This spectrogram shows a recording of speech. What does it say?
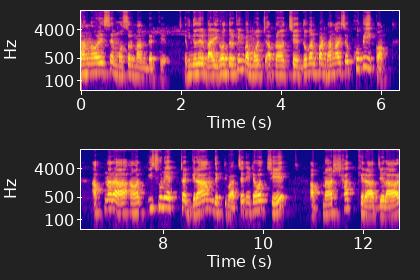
ভাঙা হয়েছে মুসলমানদেরকে। হিন্দুদের বাড়ি ঘরদোর কিংবা মজ আপনার হচ্ছে দোকানপাট ভাঙা হয়েছে খুবই কম। আপনারা আমার পিছনে একটা গ্রাম দেখতে পাচ্ছেন, এটা হচ্ছে আপনার সাতক্ষীরা জেলার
